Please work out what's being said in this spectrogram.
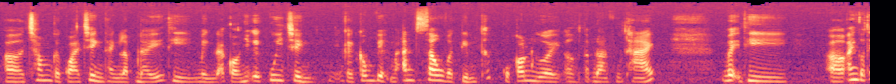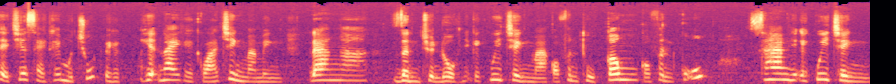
uh, trong cái quá trình thành lập đấy thì mình đã có những cái quy trình, những cái công việc mà ăn sâu vào tiềm thức của con người ở tập đoàn Phú Thái. Vậy thì uh, anh có thể chia sẻ thêm một chút về hiện nay cái quá trình mà mình đang uh, dần chuyển đổi những cái quy trình mà có phần thủ công, có phần cũ sang những cái quy trình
